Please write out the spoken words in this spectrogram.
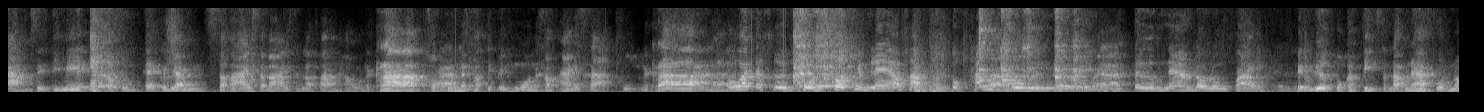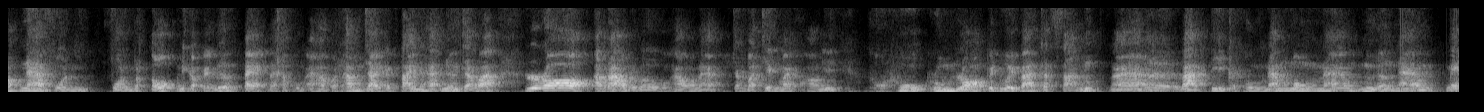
3เซนติเมตรครับผมแต่ก็ยังสบายสบายๆสำหรับบ้านเฮานะครับ ขอบคุณนะครับที่เป็นห่วงนะครับอายสาธุนะครับค่ะนะ เพราะว่าตะคืนฝนตกเข็มแล้วค่ะฝนตกทั้งคืนเลยใช่อ่าเติมน้ำเราลงไป เป็นเรื่องปกติสำหรับหน้าฝนเนาะหน้าฝนฝ นมาตกนี่ก็เป็นเรื่องแปลกนะครับผมอาครับก็ทำใจกันไปนะฮะเนื่องจากว่ารอบ around the world ของเรานะฮะจังหวัดเชียงใหม่ของเรานี่ถูกรุมล้อมไปด้วยบ้านจัดสรรนะเออบางที่กระทมน้ำมงน้ำเหมืองน้ำแม่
